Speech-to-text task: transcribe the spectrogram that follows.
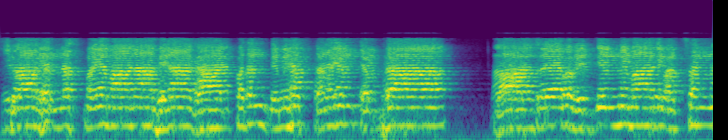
शिवाभिर्नस्मयमानाभिनाघात्पतन्ति मिहस्तनयम् चभ्रा वात्रेव विद्यम् निमादिवत्सन्न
